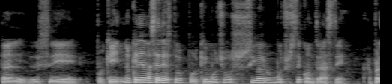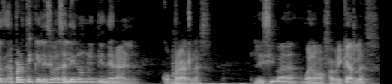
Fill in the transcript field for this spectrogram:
tal, ese, porque no querían hacer esto, porque muchos, sí iba a haber mucho este contraste, aparte, que les iba a salir un dineral comprarlas, les iba, bueno, fabricarlas,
